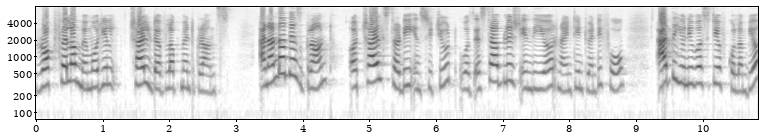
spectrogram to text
Rockefeller Memorial Child Development Grants and under this grant a Child Study Institute was established in the year 1924 at the University of Columbia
